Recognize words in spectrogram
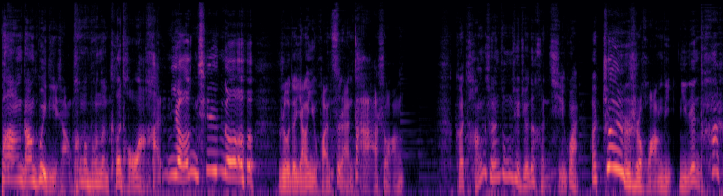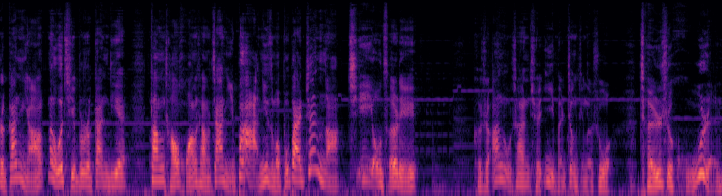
邦当跪地上，砰砰砰的磕头啊，喊娘亲呢，惹得杨玉环自然大爽。可唐玄宗却觉得很奇怪啊！朕是皇帝，你认他是干娘，那我岂不是干爹？当朝皇上加你爸，你怎么不拜朕呢？岂有此理！可是安禄山却一本正经地说：“臣是胡人，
